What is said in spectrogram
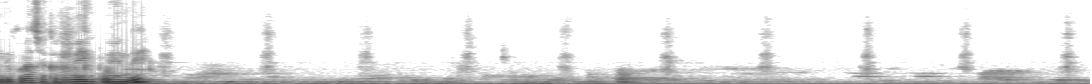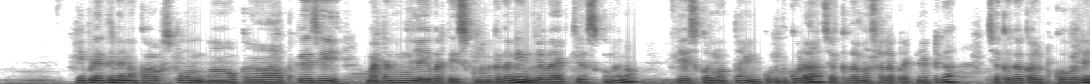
ఇది కూడా చక్కగా వేగిపోయింది. ఇప్పుడైతే నేను ఒక హాఫ్ స్పూన్ ఒక హాఫ్ కేజీ మటన్ లేవర్ తీసుకున్నాను కదండి. ఇందులో యాడ్ చేసుకున్నాను. వేసుకొని మొత్తం ఇది కూడా చక్కగా మసాలా పెట్టినట్టుగా చక్కగా కలుపుకోవాలి.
